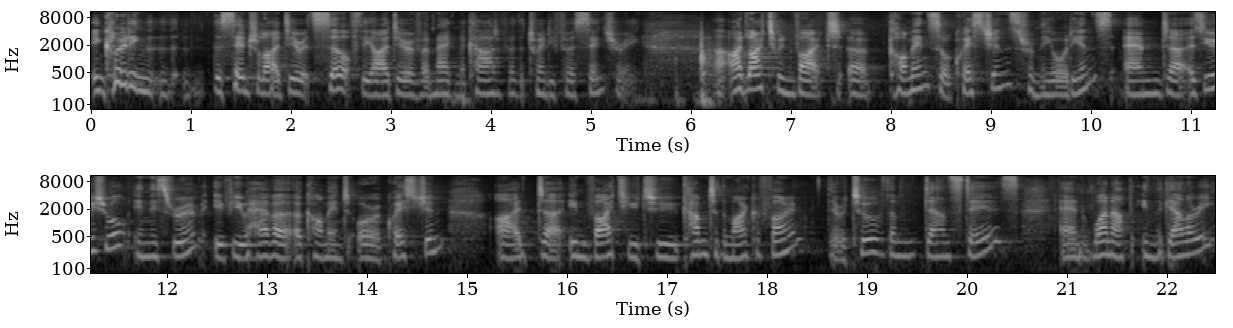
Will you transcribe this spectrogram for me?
including the, the, central idea itself, the idea of a Magna Carta for the 21st century. Uh, I'd like to invite uh, comments or questions from the audience and uh, as usual in this room, if you have a, a comment or a question, I'd uh, invite you to come to the microphone. There are two of them downstairs and one up in the gallery.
